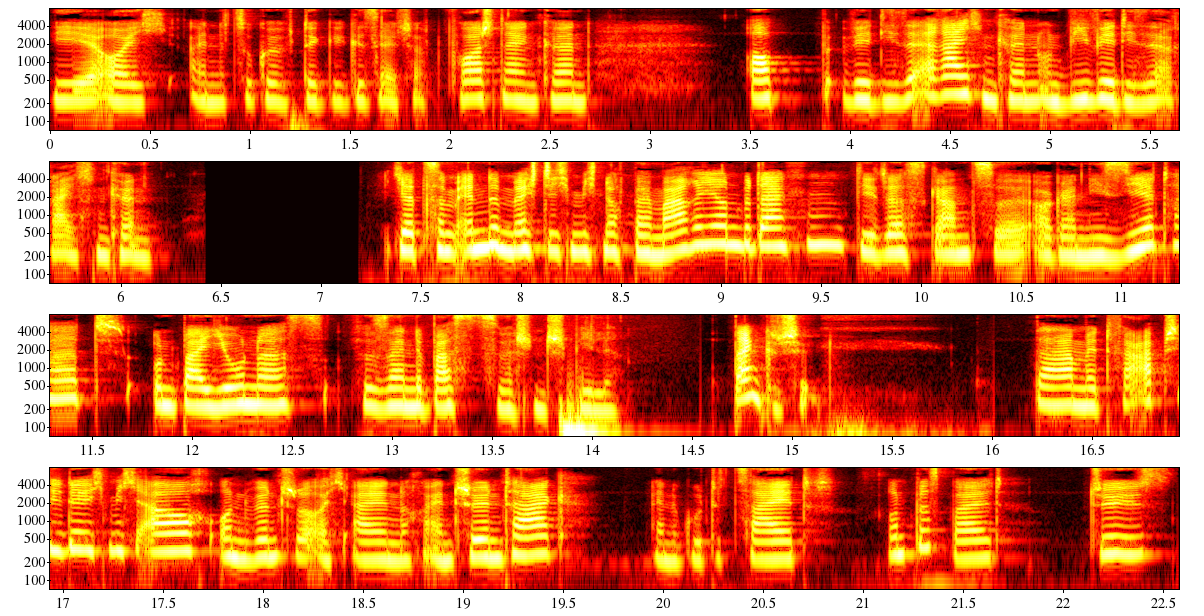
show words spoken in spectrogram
wie ihr euch eine zukünftige Gesellschaft vorstellen könnt, ob wir diese erreichen können und wie wir diese erreichen können. Jetzt zum Ende möchte ich mich noch bei Marion bedanken, die das Ganze organisiert hat, und bei Jonas für seine Bass-Zwischenspiele. Dankeschön. Damit verabschiede ich mich auch und wünsche euch allen noch einen schönen Tag, eine gute Zeit und bis bald. Tschüss.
